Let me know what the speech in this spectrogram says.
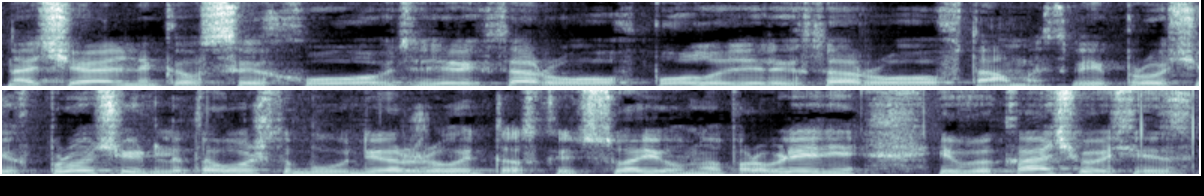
начальников цехов, директоров, полудиректоров там, и прочих-прочих для того, чтобы удерживать, так сказать, в своем направлении и выкачивать из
